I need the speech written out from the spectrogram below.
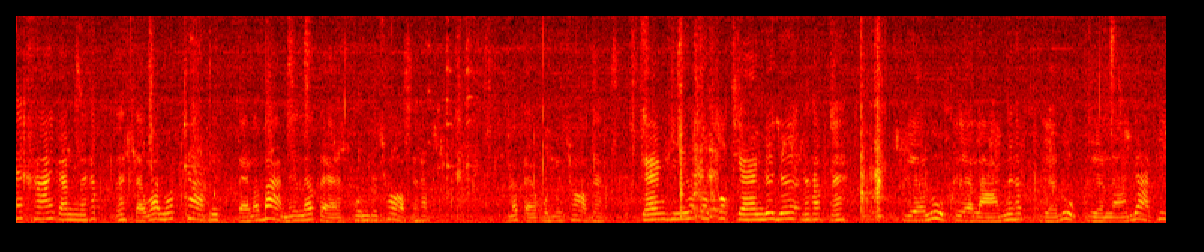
คล้ายๆกันนะครับนะแต่ว่ารสชาติแต่ละบ้านเนี่ยแล้วแต่คนจะชอบนะครับ แล้วแต่คนจะชอบนะแกงทีก็ก็ก็แกงเยอะๆนะครับนะเผื่อลูกเผื่อหลานนะครับเผื่อลูกเผื่อหลานญาติพี่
